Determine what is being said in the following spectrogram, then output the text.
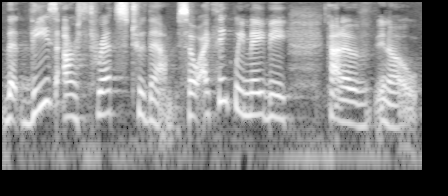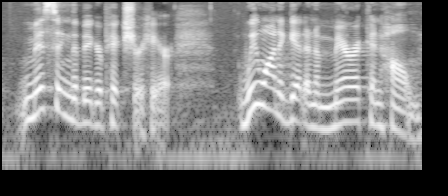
that these are threats to them. So I think we may be kind of, you know, missing the bigger picture here. We want to get an American home.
